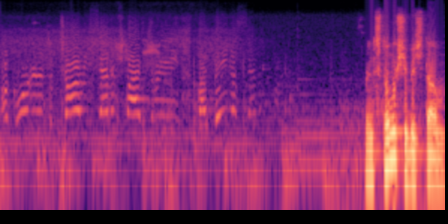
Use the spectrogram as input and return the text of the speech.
a quarter to Charlie 753 by Beta 7. Więc to musi być tam.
